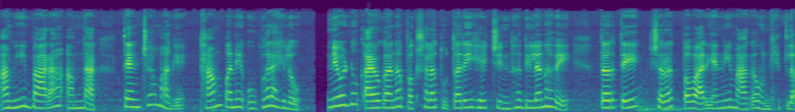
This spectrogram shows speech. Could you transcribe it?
आम्ही बारा आमदार त्यांच्या मागे ठामपणे उभं राहिलो. निवडणूक आयोगानं पक्षाला तुतारी हे चिन्ह दिलं नव्हे तर ते शरद पवार यांनी मागवून घेतलं.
